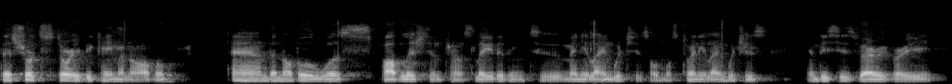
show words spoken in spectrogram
the short story became a novel, and the novel was published and translated into many languages, almost 20 languages. And this is very, very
